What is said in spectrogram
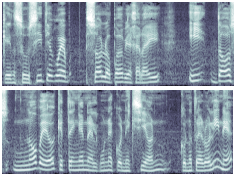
que en su sitio web solo puedo viajar ahí. Y dos, no veo que tengan alguna conexión con otra aerolínea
